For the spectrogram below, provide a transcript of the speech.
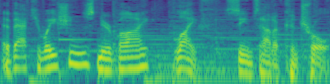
Evacuations nearby. Life seems out of control.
